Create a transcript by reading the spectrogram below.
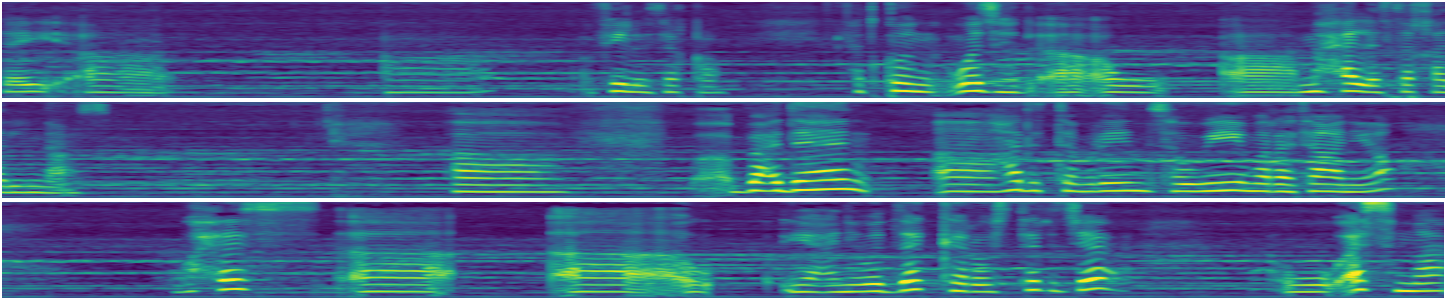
شيء فيه له ثقة. حتكون وجه أو محل الثقة للناس. بعدين آه هذا التمرين سويه مرة تانية. وأحس آه آه يعني وأتذكر وأسترجع وأسمع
